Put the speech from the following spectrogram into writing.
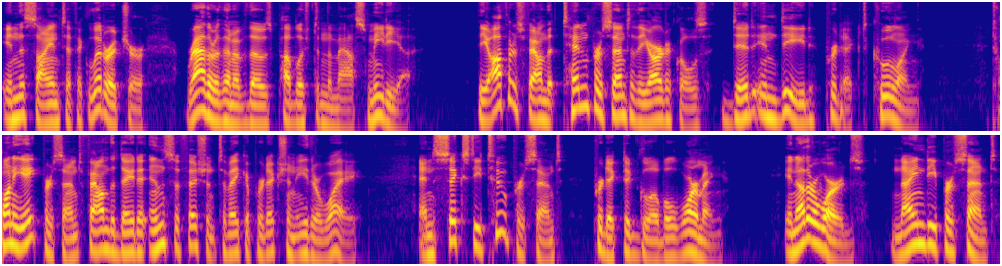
in the scientific literature, rather than of those published in the mass media. The authors found that 10% of the articles did indeed predict cooling. 28% found the data insufficient to make a prediction either way, and 62% predicted global warming. In other words, 90%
